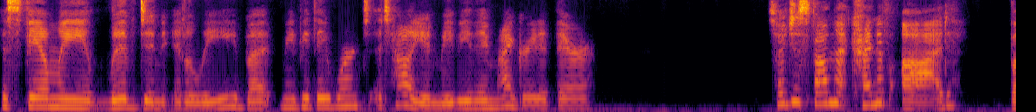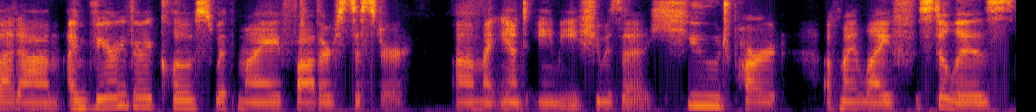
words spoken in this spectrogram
his family lived in Italy, but maybe they weren't Italian. Maybe they migrated there. So I just found that kind of odd. But um, I'm very, very close with my father's sister, uh, my Aunt Amy. She was a huge part of my life, still is.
